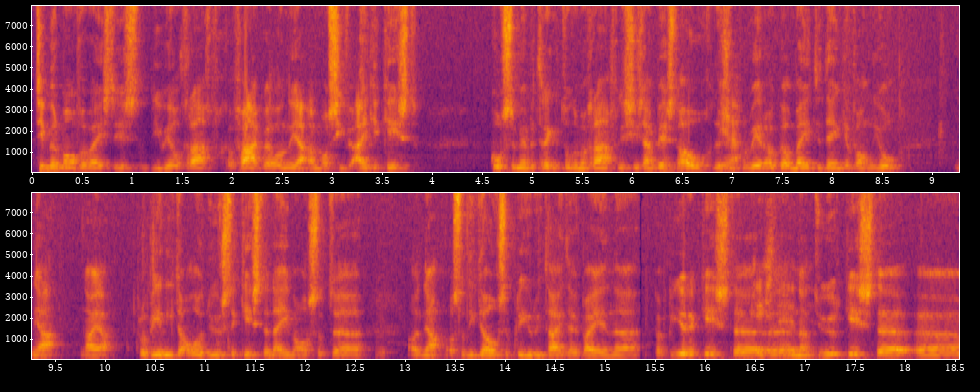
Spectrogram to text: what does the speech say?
timmerman geweest is. Die wil graag vaak wel een, ja, een massieve eikenkist. Kosten met betrekking tot de begrafenis die zijn best hoog. Dus Ja. we proberen ook wel mee te denken van, joh, ja, nou ja, probeer niet de allerduurste kist te nemen als het, eh, ja, als het niet de hoogste prioriteit heeft bij een eh, papieren kist, een natuurkist. eh, eh,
